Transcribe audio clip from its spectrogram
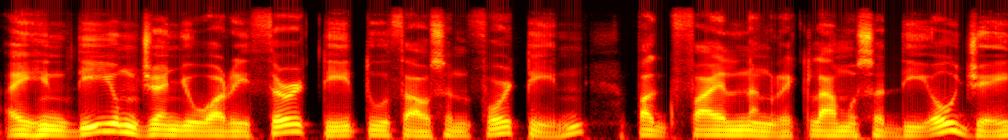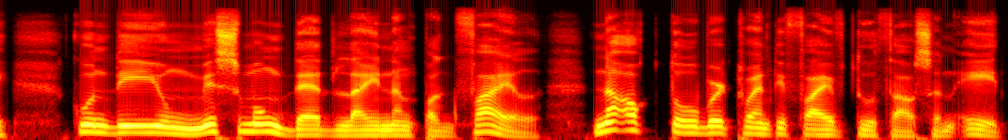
ay hindi yung January 30, 2014, pag-file ng reklamo sa DOJ, kundi yung mismong deadline ng pag-file na October 25, 2008.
